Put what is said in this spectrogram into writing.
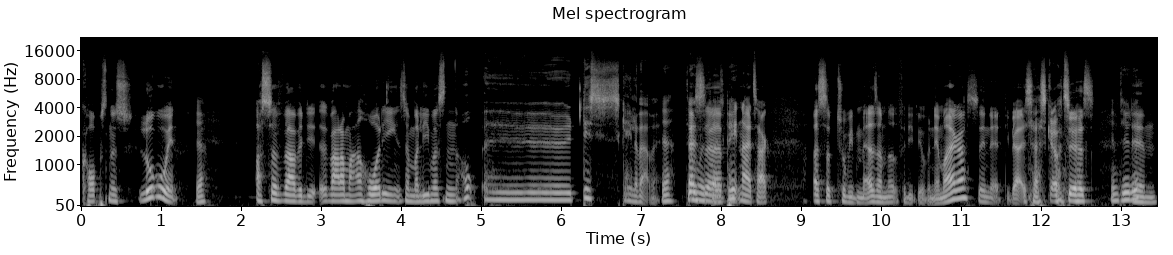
korpsenes logo ind. Ja. Og så var, vi, var der meget hurtigt en, som var lige var sådan, hov, øh, det skal jeg lade være med. ja, det altså, pænt nej tak. Og så tog vi dem alle sammen med, fordi det var nemmere, ikke også? End at de hver især skrev til os. Jamen, det er det. Øhm,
